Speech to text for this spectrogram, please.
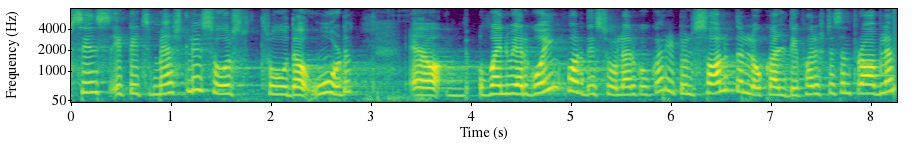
since it is mostly sourced through the wood uh, when we are going for this solar cooker it will solve the local deforestation problem,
